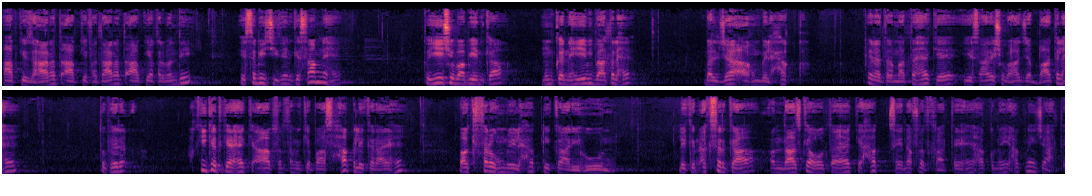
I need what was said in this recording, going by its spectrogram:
آپ کی ذہانت، آپ کی فطانت، آپ کی عقل مندی یہ سبھی چیزیں ان کے سامنے ہیں۔ تو یہ شبہ بھی ان کا ممکن نہیں، یہ بھی باطل ہے۔ بل جا بالحق پھر احترماتا ہے کہ یہ سارے شبہات جب باطل ہیں، تو پھر حقیقت کیا ہے کہ آپ صلی اللہ علیہ وسلم کے پاس حق لے کر آئے ہیں۔ وہ اکثر الحق کی کاری لیکن اکثر کا انداز کیا ہوتا ہے کہ حق سے نفرت کھاتے ہیں، حق نہیں حق نہیں چاہتے۔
